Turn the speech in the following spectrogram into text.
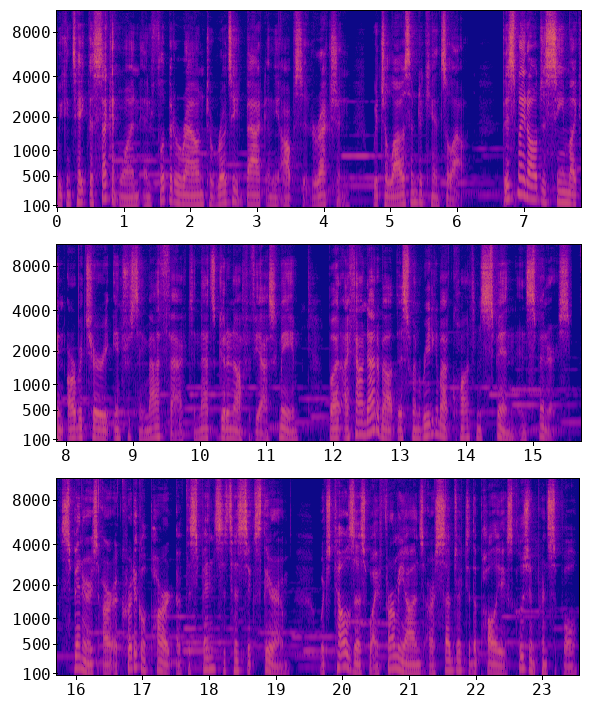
we can take the second one and flip it around to rotate back in the opposite direction, which allows them to cancel out. This might all just seem like an arbitrary interesting math fact, and that's good enough if you ask me, but I found out about this when reading about quantum spin and spinors. Spinors are a critical part of the spin statistics theorem, which tells us why fermions are subject to the Pauli exclusion principle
